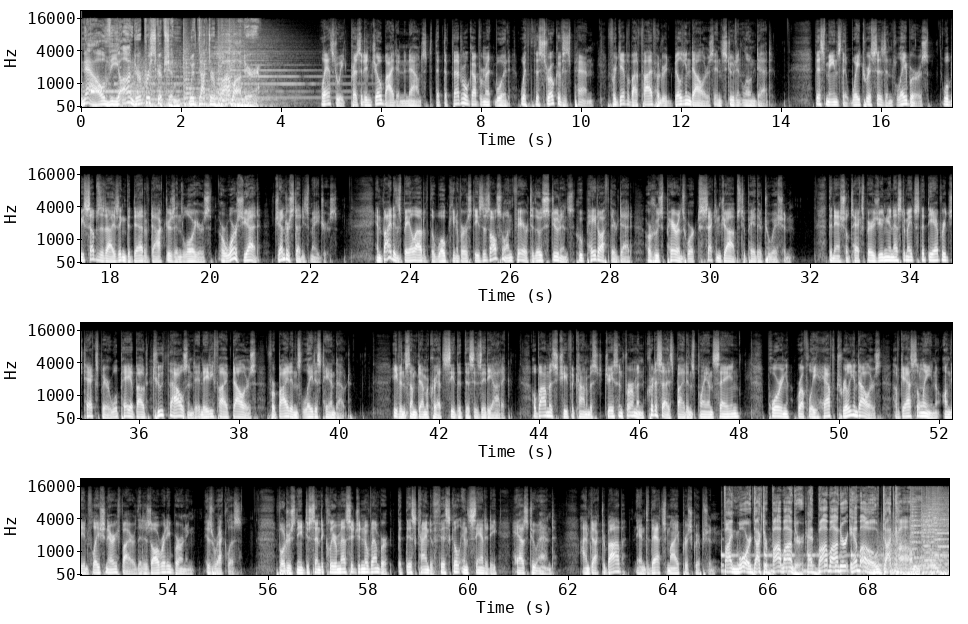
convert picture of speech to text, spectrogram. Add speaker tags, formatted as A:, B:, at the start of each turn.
A: Now, the Onder prescription with Dr. Bob Onder.
B: Last week, President Joe Biden announced that the federal government would, with the stroke of his pen, forgive about $500 billion in student loan debt. This means that waitresses and laborers will be subsidizing the debt of doctors and lawyers, or worse yet, gender studies majors. And Biden's bailout of the woke universities is also unfair to those students who paid off their debt or whose parents worked second jobs to pay their tuition. The National Taxpayers Union estimates that the average taxpayer will pay about $2,085 for Biden's latest handout. Even some Democrats see that this is idiotic. Obama's chief economist Jason Furman criticized Biden's plan, saying, pouring roughly half trillion dollars of gasoline on the inflationary fire that is already burning is reckless. Voters need to send a clear message in November that this kind of fiscal insanity has to end. I'm Dr. Bob, and that's my prescription.
A: Find more Dr. Bob Onder at bobondermo.com.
